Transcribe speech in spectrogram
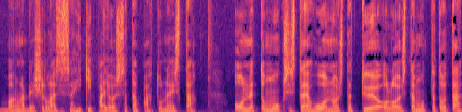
bangladesilaisissa hikipajoissa tapahtuneista onnettomuuksista ja huonoista työoloista, mutta tuota,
